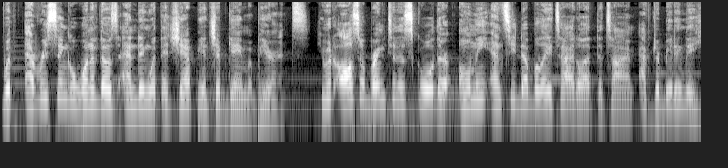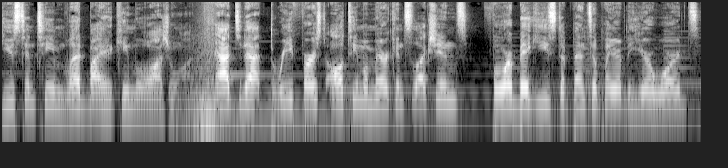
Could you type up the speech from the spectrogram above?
with every single one of those ending with a championship game appearance. He would also bring to the school their only NCAA title at the time after beating the Houston team led by Hakeem Olajuwon. Add to that three first All-Team American selections, four Big East Defensive Player of the Year awards,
